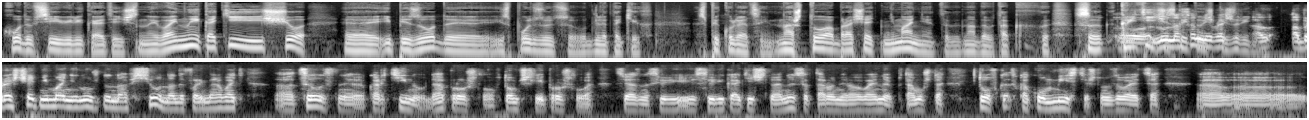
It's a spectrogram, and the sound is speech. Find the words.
хода всей Великой Отечественной войны. Какие еще э, эпизоды используются для таких спекуляций. На что обращать внимание? Это надо так с э, критической ну, на самом точки обращ... зрения. Обращать внимание нужно на все, надо формировать э, целостную картину да, прошлого, в том числе и прошлого, связанного с, с Великой Отечественной войной, со Второй мировой войной, потому что то, в, в каком месте, что называется, э,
